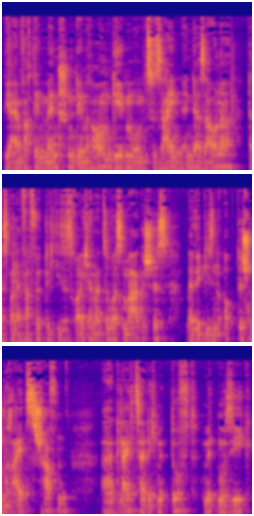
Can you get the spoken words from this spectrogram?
wir einfach den Menschen den Raum geben, um zu sein in der Sauna, dass man einfach wirklich dieses Räuchern hat sowas Magisches, weil wir diesen optischen Reiz schaffen, äh, gleichzeitig mit Duft, mit Musik,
